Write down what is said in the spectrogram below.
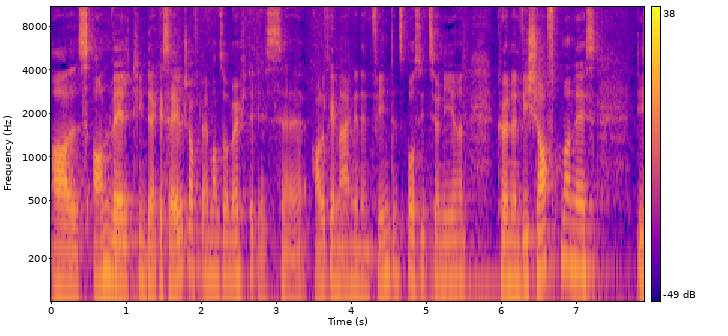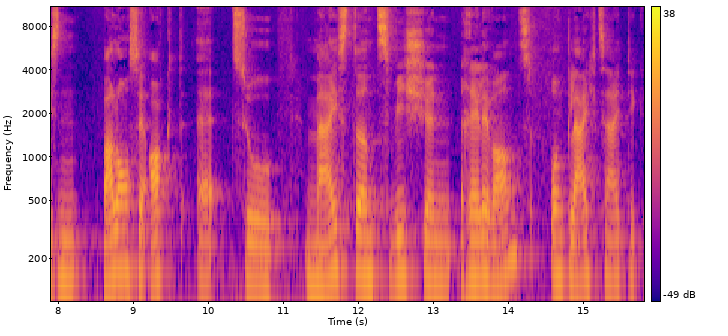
als Anwältin der Gesellschaft, wenn man so möchte, des äh, allgemeinen Empfindens positionieren können. Wie schafft man es, diesen Balanceakt äh, zu meistern zwischen Relevanz und gleichzeitig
